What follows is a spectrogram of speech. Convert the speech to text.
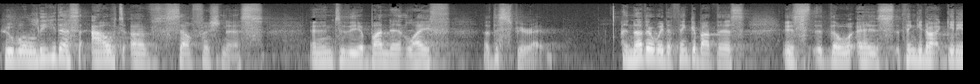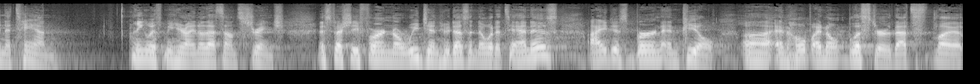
who will lead us out of selfishness and into the abundant life of the Spirit. Another way to think about this is, the, is thinking about getting a tan. Hang with me here. I know that sounds strange, especially for a Norwegian who doesn't know what a tan is. I just burn and peel uh, and hope I don't blister. That's the,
